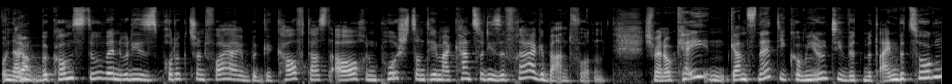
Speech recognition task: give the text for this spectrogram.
Und dann ja. bekommst du, wenn du dieses Produkt schon vorher gekauft hast, auch einen Push zum Thema, kannst du diese Frage beantworten? Ich meine, okay, ganz nett, die Community wird mit einbezogen.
